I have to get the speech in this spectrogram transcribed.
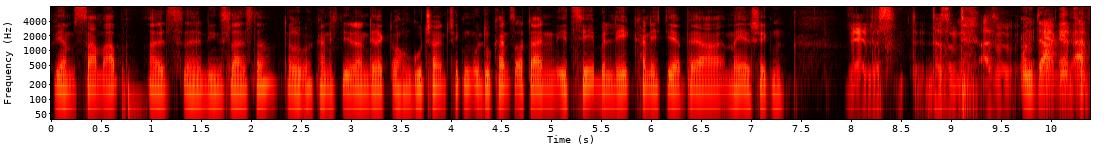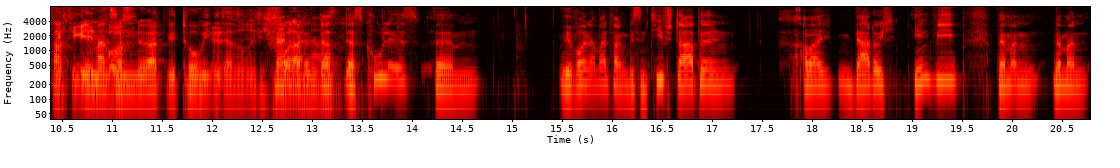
wir haben SumUp als äh, Dienstleister. Darüber kann ich dir dann direkt auch einen Gutschein schicken und du kannst auch deinen EC-Beleg kann ich dir per Mail schicken. Ja, das, das sind also Und da ja, geht einfach jemand, so Infos. ein Nerd wie Tobi, geht da so richtig Nein, voll aber einer. das, das Coole ist, ähm, wir wollen am Anfang ein bisschen tief stapeln, aber dadurch irgendwie, wenn man, wenn man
